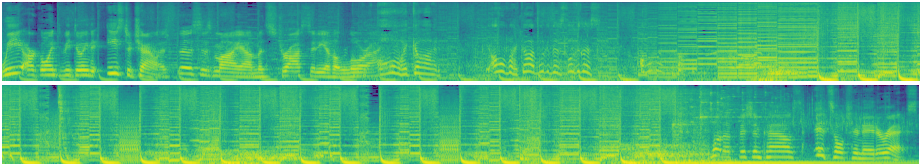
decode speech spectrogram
we are going to be doing the Easter challenge. This is my uh, monstrosity of a lure. Oh my god! Oh my god, look at this, look at this! Oh my god! What up fishing pals, it's Ultranator X,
